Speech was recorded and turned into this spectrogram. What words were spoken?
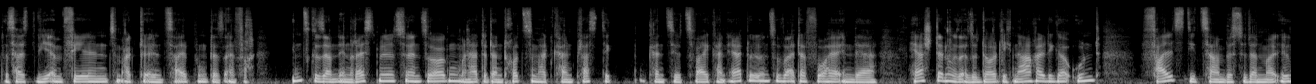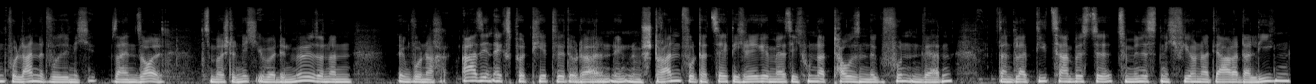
Das heißt, wir empfehlen zum aktuellen Zeitpunkt, das einfach insgesamt in Restmüll zu entsorgen. Man hatte dann trotzdem halt kein Plastik, kein CO2, kein Erdöl und so weiter vorher in der Herstellung, ist also deutlich nachhaltiger und falls die Zahnbürste dann mal irgendwo landet, wo sie nicht sein soll, zum Beispiel nicht über den Müll, sondern irgendwo nach Asien exportiert wird oder an irgendeinem Strand, wo tatsächlich regelmäßig Hunderttausende gefunden werden, dann bleibt die Zahnbürste zumindest nicht 400 Jahre da liegen,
